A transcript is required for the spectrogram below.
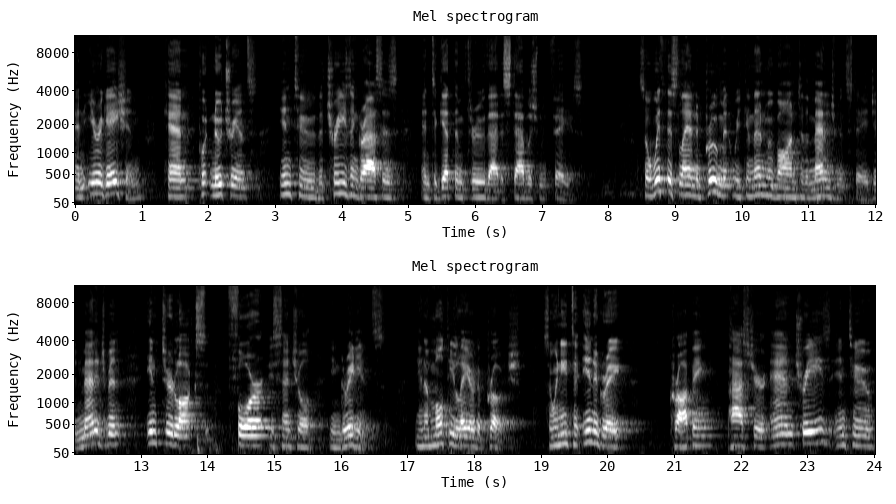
and irrigation can put nutrients into the trees and grasses and to get them through that establishment phase. So with this land improvement, we can then move on to the management stage. And management interlocks four essential ingredients in a multi-layered approach. So we need to integrate cropping, pasture, and trees into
